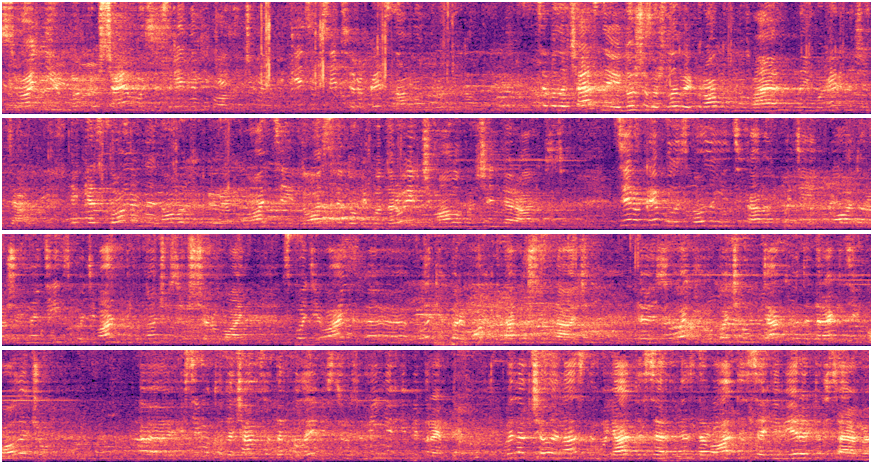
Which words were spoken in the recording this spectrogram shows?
Сьогодні ми прощаємося з рідним коледжем, який за всі ці роки з нами проживав. Це величезний і дуже важливий крок в нове, неймовірне життя, яке сповнене нових емоцій, досвіду і подарує чимало причин для радості. Ці роки були сповнені цікавих подій, подорожей, надій, сподівань і водночас розчарувань, сподівань, е, великих перемог і також невдач. Е, Сьогодні ми хочемо подякувати дирекції коледжу е, і всім викладачам за терпеливість, розуміння і підтримку. Ви навчили нас не боятися, не здаватися і вірити в себе.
